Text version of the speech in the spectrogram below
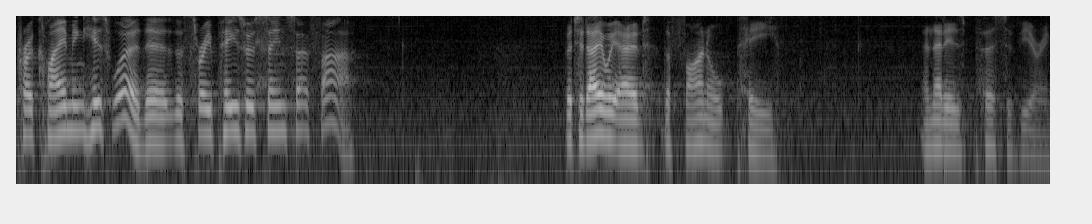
proclaiming His word. The, the three P's we've seen so far. But today we add the final P, and that is persevering.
